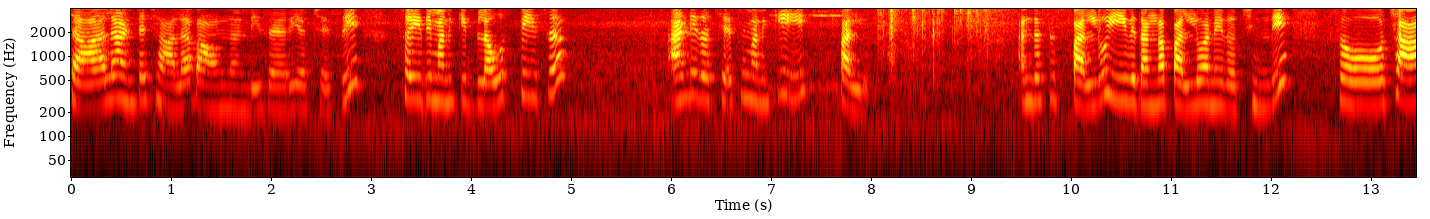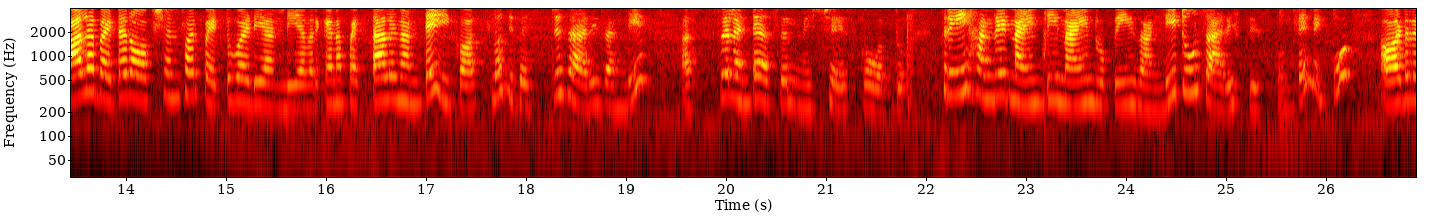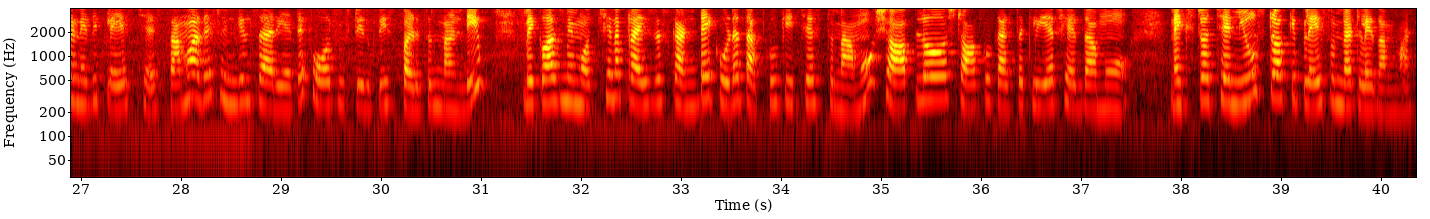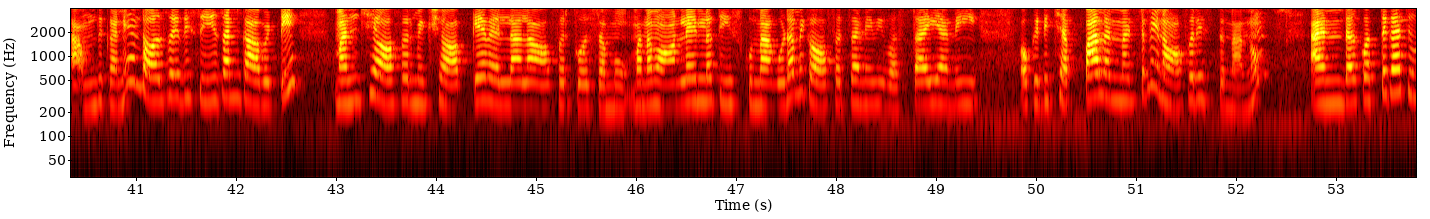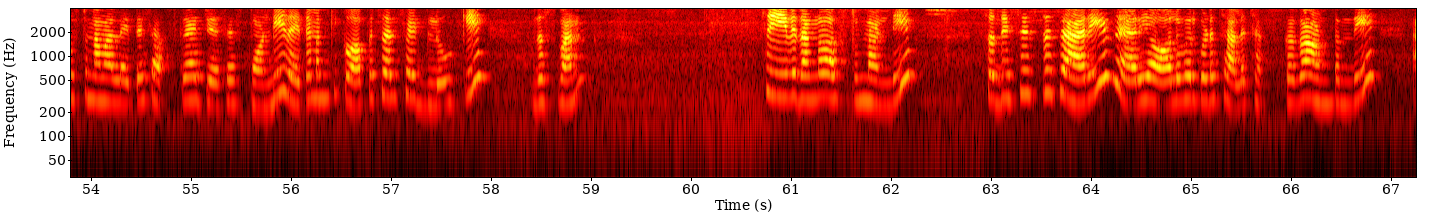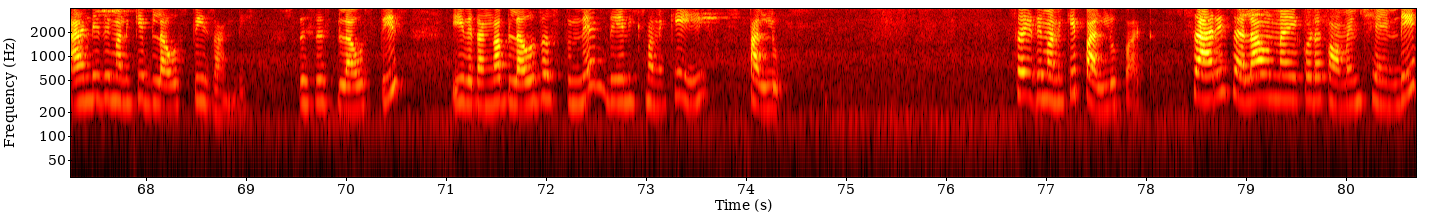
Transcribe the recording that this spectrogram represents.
చాలా అంటే చాలా బాగుందండి శారీ వచ్చేసి. సో ఇది మనకి బ్లౌజ్ పీస్ అండ్ ఇది వచ్చేసి మనకి పళ్ళు. అండ్ దిస్ ఇస్ పళ్ళు. ఈ విధంగా పళ్ళు అనేది వచ్చింది. సో చాలా బెటర్ ఆప్షన్ ఫర్ పెట్టుబడి అండి. ఎవరికైనా పెట్టాలని అంటే ఈ కాస్ట్లో ది బెస్ట్ శారీస్ అండి. అస్సలు అంటే అస్సలు మిస్ చేసుకోవద్దు. Three hundred ninety nine rupees అండి. టూ శారీస్ తీసుకుంటే మీకు ఆర్డర్ అనేది ప్లేస్ చేస్తాము. అదే సింగిల్ శారీ అయితే ఫోర్ ఫిఫ్టీ రూపీస్ పడుతుందండి. బికాజ్ మేము వచ్చిన ప్రైసెస్ కంటే కూడా తక్కువకి ఇచ్చేస్తున్నాము. షాప్లో స్టాక్ కాస్త క్లియర్ చేద్దాము. నెక్స్ట్ వచ్చే న్యూ స్టాక్కి ప్లేస్ ఉండట్లేదు అనమాట అందుకని అండ్ ఆల్సో ఇది సీజన్ కాబట్టి మంచి ఆఫర్ మీకు షాప్కే వెళ్ళాలా ఆఫర్ కోసము? మనం ఆన్లైన్లో తీసుకున్నా కూడా మీకు ఆఫర్స్ అనేవి వస్తాయి అని ఒకటి చెప్పాలన్నట్టు నేను ఆఫర్ ఇస్తున్నాను. అండ్ కొత్తగా చూస్తున్న వాళ్ళైతే సబ్స్క్రైబ్ చేసేసుకోండి. ఇదైతే మనకి కాపర్ సల్ఫేట్ బ్లూకి దిస్ వన్. సో ఈ విధంగా వస్తుందండి. So this is the sari. Sari all over కూడా చాలా చక్కగా ఉంటుంది. అండ్ ఇది మనకి బ్లౌజ్ పీస్ అండి. This is blouse piece. ఈ విధంగా బ్లౌజ్ వస్తుంది దీనికి మనకి పళ్ళు. సో ఇది మనకి పళ్ళు పార్ట్. శారీస్ ఎలా ఉన్నాయో కూడా కామెంట్ చేయండి.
